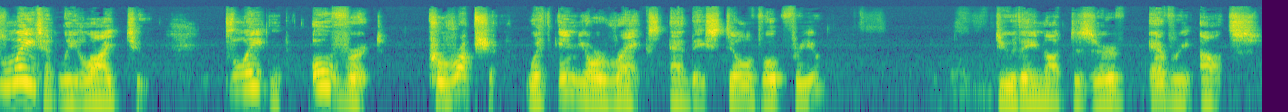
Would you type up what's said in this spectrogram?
blatantly lied to, blatant, overt corruption within your ranks, and they still vote for you, do they not deserve every ounce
